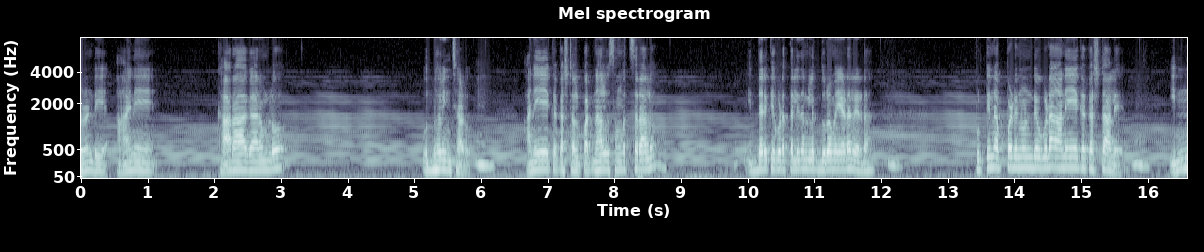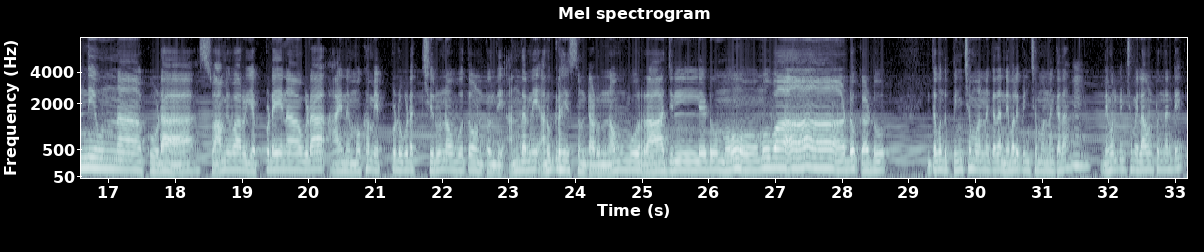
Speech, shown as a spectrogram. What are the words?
చూడండి ఆయనే కారాగారంలో ఉద్భవించాడు. అనేక కష్టాలు పద్నాలుగు సంవత్సరాలు. ఇద్దరికి కూడా తల్లిదండ్రులకు దూరం అయ్యాడా లేడా పుట్టినప్పటి నుండి కూడా అనేక కష్టాలే. ఇన్ని ఉన్నా కూడా స్వామివారు ఎప్పుడైనా కూడా ఆయన ముఖం ఎప్పుడు కూడా చిరునవ్వుతో ఉంటుంది. అందరినీ అనుగ్రహిస్తుంటాడు. నవ్వు రాజిల్లెడు మోమువాడొకడు. ఇంతకుముందు పింఛము అన్నాం కదా నెమలి పింఛము అన్నాం కదా. నెమలి పింఛం ఎలా ఉంటుందండి?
